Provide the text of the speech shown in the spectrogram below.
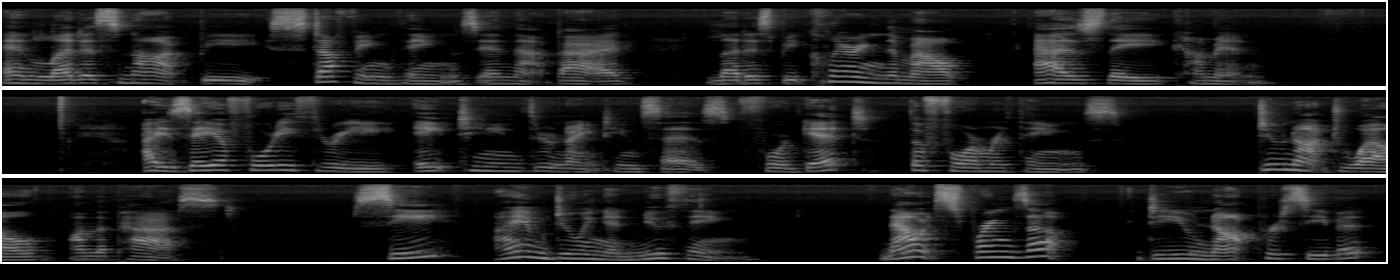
And let us not be stuffing things in that bag. Let us be clearing them out as they come in. Isaiah 43 18 through 19 says, Forget the former things, do not dwell on the past. See, I am doing a new thing. Now it springs up. Do you not perceive it?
